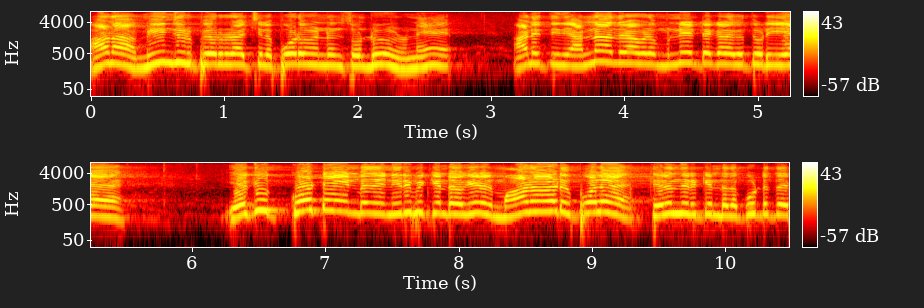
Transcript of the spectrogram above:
ஆனால் மீஞ்சூர் பேரூராட்சியில் போட வேண்டும் சொன்னே அனைத்து இந்திய அண்ணா திராவிட முன்னேற்ற கழகத்துடைய எகு கோட்டை என்பதை நிரூபிக்கின்ற வகையில் மாநாடு போல திறந்திருக்கின்ற கூட்டத்தை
